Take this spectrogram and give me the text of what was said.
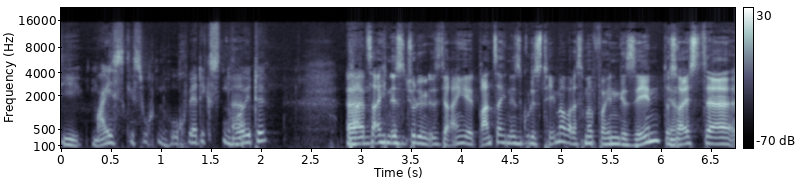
die meistgesuchten, hochwertigsten Ja. heute. Ähm, Brandzeichen ist, Entschuldigung, das ist ja reingeht. Brandzeichen ist ein gutes Thema, aber das haben wir vorhin gesehen. Das Ja. heißt, äh,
